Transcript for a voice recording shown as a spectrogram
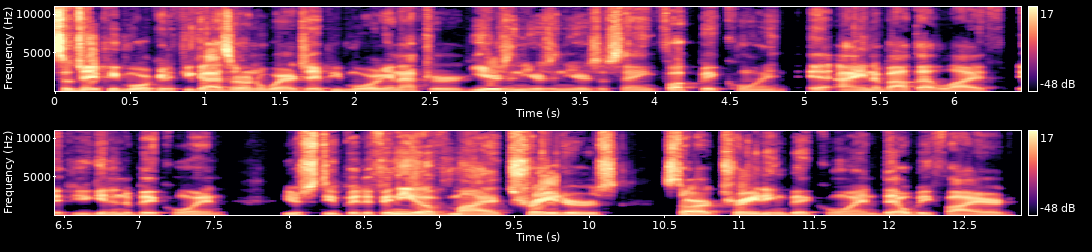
so JP Morgan, if you guys are unaware, JP Morgan, after years and years and years of saying, fuck Bitcoin, eh, I ain't about that life. If you get into Bitcoin, you're stupid. If any of my traders start trading Bitcoin, they'll be fired.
